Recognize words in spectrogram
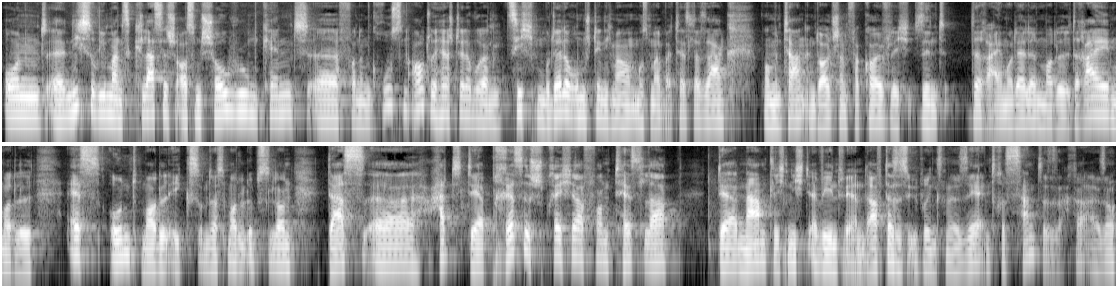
Und äh, nicht so, wie man es klassisch aus dem Showroom kennt, äh, von einem großen Autohersteller, wo dann zig Modelle rumstehen. Ich meine, muss mal bei Tesla sagen, momentan in Deutschland verkäuflich sind drei Modelle, Model 3, Model S und Model X. Und das Model Y, das äh, hat der Pressesprecher von Tesla der namentlich nicht erwähnt werden darf. Das ist übrigens eine sehr interessante Sache. Also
